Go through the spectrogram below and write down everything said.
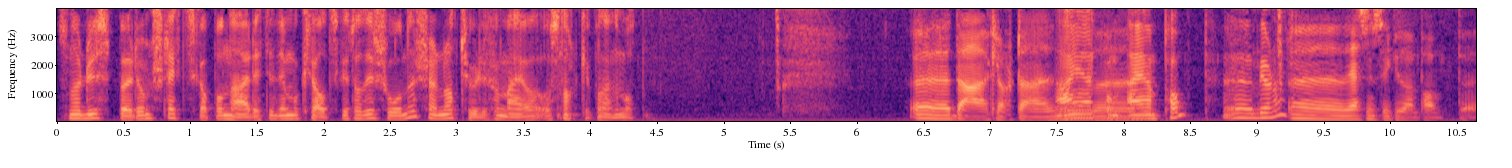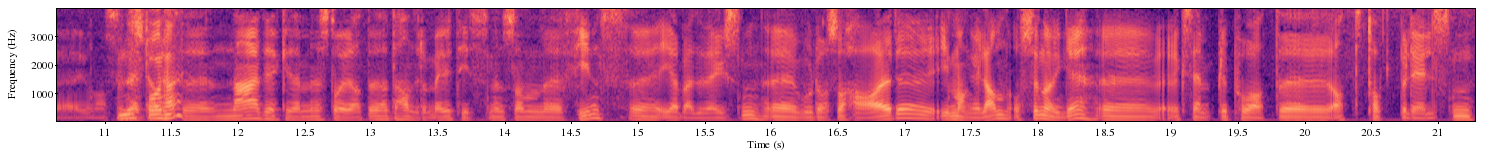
Så når du spør om slektskap og nærhet til demokratiske tradisjoner, så er det naturlig for meg å, å snakke på denne måten. Eh, det er klart det er noen Er jeg en pamp, eh, Bjørnar? Jeg syns ikke du er en pamp, Jonas. Men det, det står her? Nei, det gjør ikke det. Men det står at det handler om elitismen som fins i arbeiderbevegelsen. Hvor du også har, i mange land, også i Norge, eksempler på at, at toppledelsen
